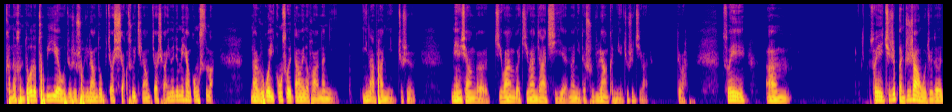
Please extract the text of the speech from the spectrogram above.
可能很多的 to B 业务就是数据量都比较小，数据体量比较小，因为就面向公司嘛。那如果以公司为单位的话，那你你哪怕你就是面向个几万个、几万家企业，那你的数据量肯定也就是几万，对吧？所以，嗯，所以其实本质上我觉得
